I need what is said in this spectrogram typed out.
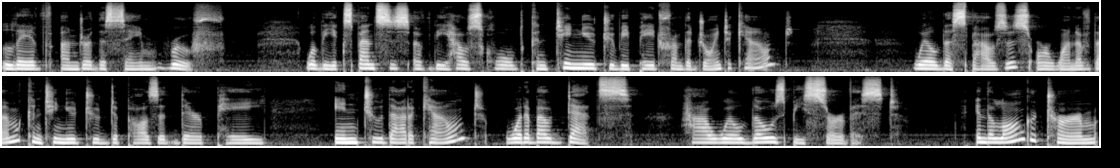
live under the same roof. Will the expenses of the household continue to be paid from the joint account? Will the spouses or one of them continue to deposit their pay into that account? What about debts? How will those be serviced? In the longer term,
